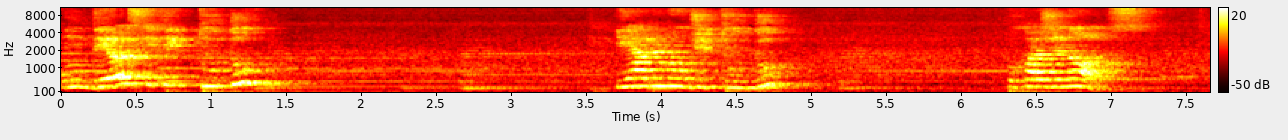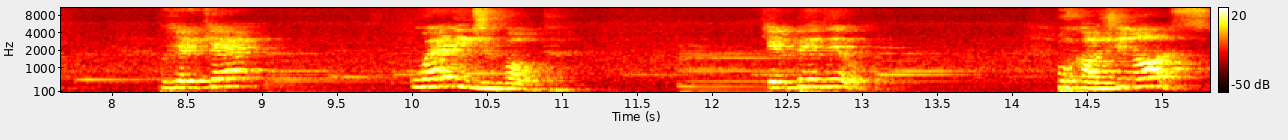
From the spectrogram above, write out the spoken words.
Um Deus que tem tudo e abre mão de tudo por causa de nós. Porque Ele quer o Éden de volta. Que ele perdeu. Por causa de nós.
